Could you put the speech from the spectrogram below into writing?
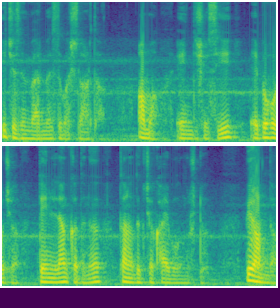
hiç izin vermezdi başlarda. Ama endişesi Ebe Hoca denilen kadını tanıdıkça kaybolmuştu. Bir anda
